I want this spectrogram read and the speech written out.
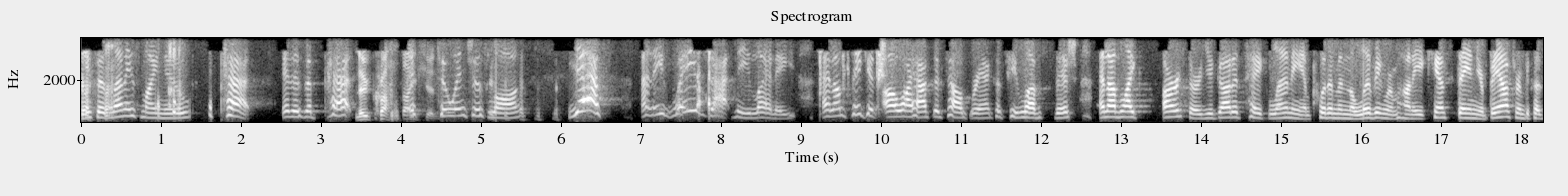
He said, "Lenny's my new pet. It is a pet. New crustacean. It's two inches long. yes." And he waved at me, Lenny. And I'm thinking, oh, I have to tell Grant because he loves fish. And I'm like, Arthur, you got to take Lenny and put him in the living room, honey. He can't stay in your bathroom because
